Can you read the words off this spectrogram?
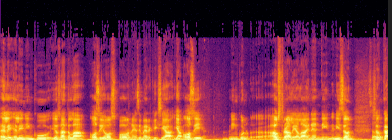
Eli, eli niin kuin, jos ajatellaan Osi Osbourne esimerkiksi ja, ja Osi niin kuin australialainen, niin, niin se on se on ka-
